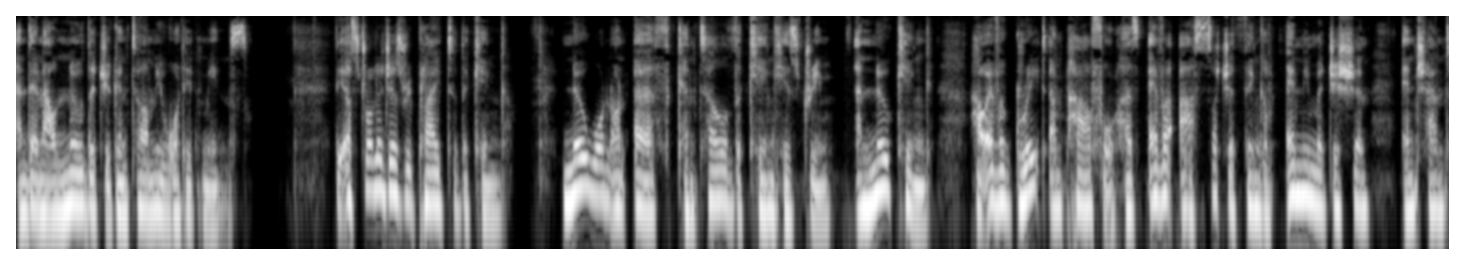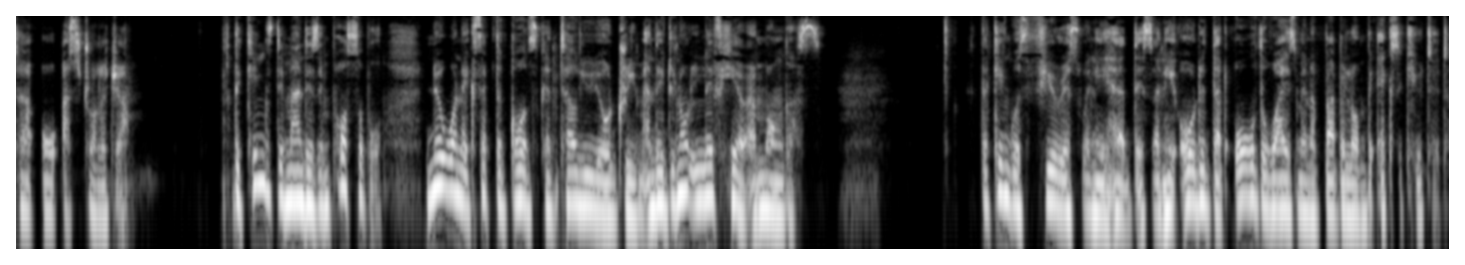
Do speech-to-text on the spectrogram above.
and then I'll know that you can tell me what it means. The astrologers replied to the king, No one on earth can tell the king his dream, and no king, however great and powerful, has ever asked such a thing of any magician, enchanter, or astrologer. The king's demand is impossible. No one except the gods can tell you your dream, and they do not live here among us. The king was furious when he heard this, and he ordered that all the wise men of Babylon be executed.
